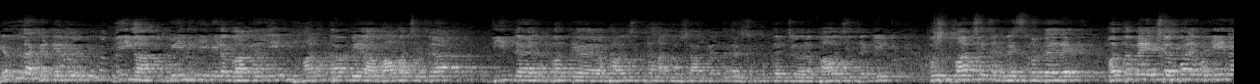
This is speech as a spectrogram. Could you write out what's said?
ಎಲ್ಲ ಗಣ್ಯರು ಈಗ ವೇದಿಕೆ ಎಡಭಾಗದಲ್ಲಿ ಭಾರತಾಂಬೆಯ ಭಾವಚಿತ್ರ ದೀನ್ ದಯಾಳ್ ಉಪಾಧ್ಯಾಯರ ಭಾವಚಿತ್ರ ಹಾಗೂ ಶಾಂಕರ ಮುಖರ್ಜಿಯವರ ಭಾವಚಿತ್ರಕ್ಕೆ ಪುಷ್ಪಾರ್ಚನೆ ನೆರವೇರಿಸಿಕೊಳ್ತಾ ಇದ್ದಾರೆ. ಮತ್ತೊಮ್ಮೆ ಚಪ್ಪಾಳೆ ಮುಗಿನ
